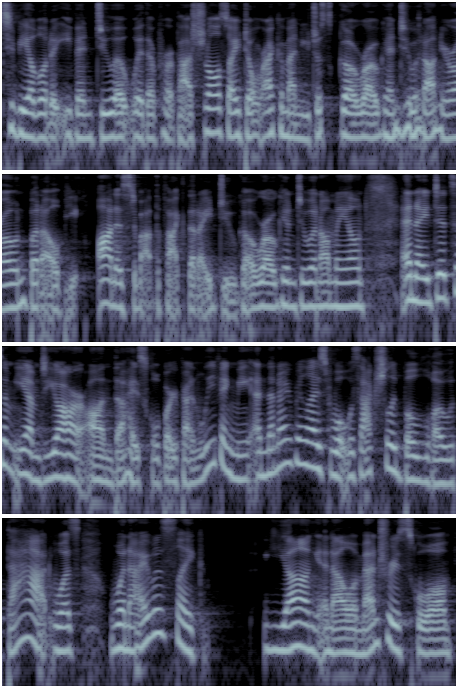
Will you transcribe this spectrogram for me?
to be able to even do it with a professional. So I don't recommend you just go rogue and do it on your own but I'll be honest about the fact that I do go rogue and do it on my own. And I did some EMDR on the high school boyfriend leaving me. And then I realized what was actually below that was when I was like young in elementary school,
